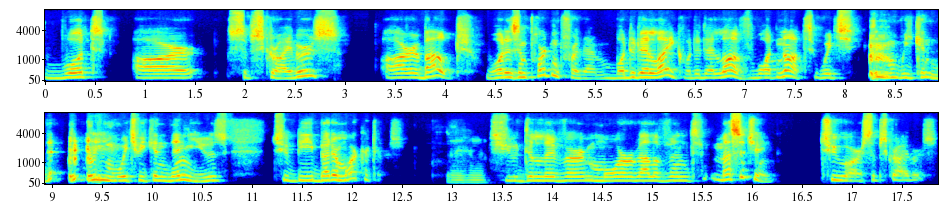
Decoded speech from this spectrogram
what our subscribers are about, what is important for them, what do they like, what do they love, what not, which we can which we can then use to be better marketers, mm-hmm. to deliver more relevant messaging to our subscribers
